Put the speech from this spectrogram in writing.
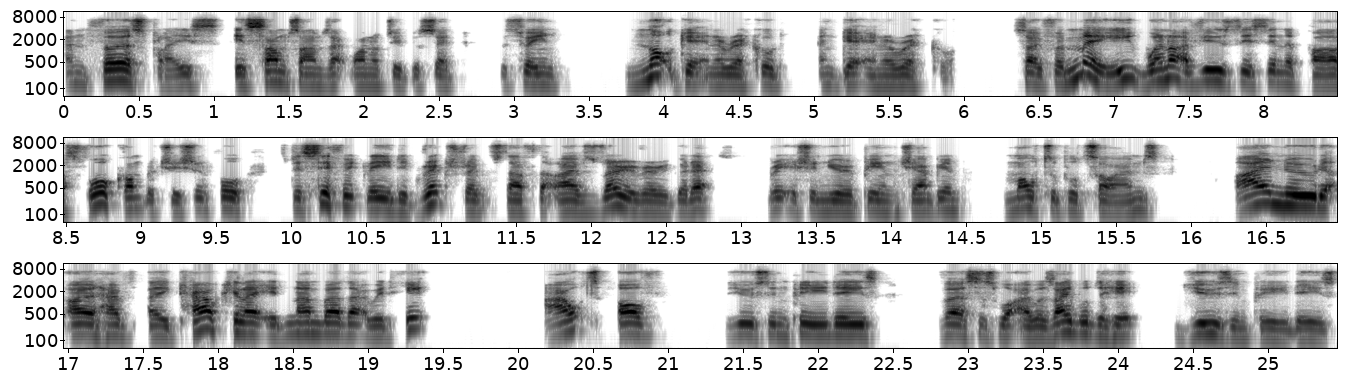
and first place is sometimes that one or two percent between not getting a record and getting a record. So for me, when I've used this in the past for competition, for specifically the grip strength stuff that I was very, very good at, British and European champion multiple times, I knew that I'd have a calculated number that I would hit out of using PEDs versus what I was able to hit using PEDs.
